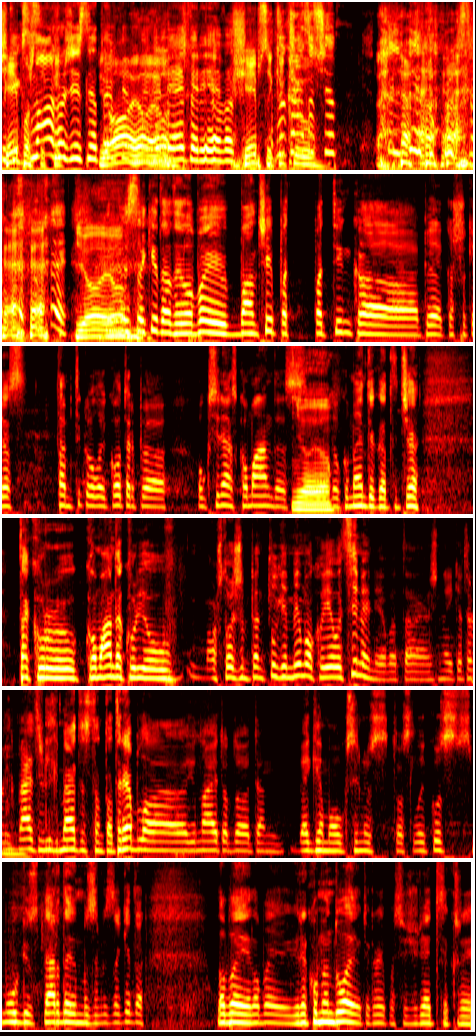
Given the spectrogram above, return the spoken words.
Šiaip mažodžiais netaip, kaip negalėjai eterėje. Bet... Šiaip sakyčiau. Jo, jo. Visą kitą, tai labai man šiaip pat, patinka apie kažkokias tam tikro laikotarpio auksinės komandas jo, jo. dokumentika. Tai čia ta kur, komanda, kur jau 85 gimimo, kur jau atsimenė, va, ta, žinai, 14 metų, 13 metais, ten tą treblą Unitedo, ten bėgimo auksinius tos laikus, smūgius, perdavimus ir visą kitą. Labai, labai rekomenduoju tikrai pasižiūrėti, tikrai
